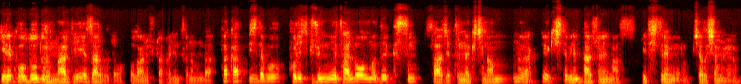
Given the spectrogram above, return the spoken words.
gerek olduğu durumlar diye yazar burada o olağanüstü halin tanımında. Fakat bizde bu polis gücünün yeterli olmadığı kısım sadece tırnak için alınarak diyor ki işte benim personelim az, yetiştiremiyorum, çalışamıyorum.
